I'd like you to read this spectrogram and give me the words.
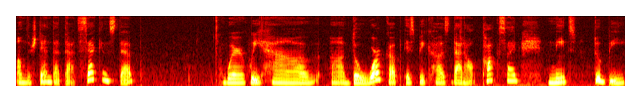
understand that that second step where we have uh, the workup is because that alkoxide needs to be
